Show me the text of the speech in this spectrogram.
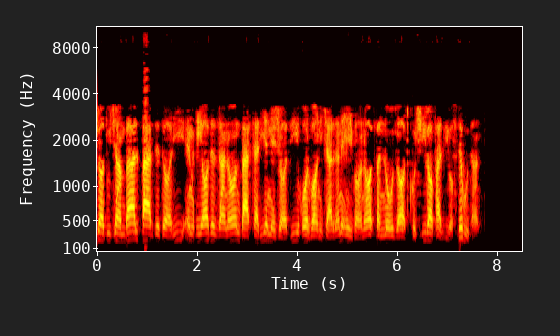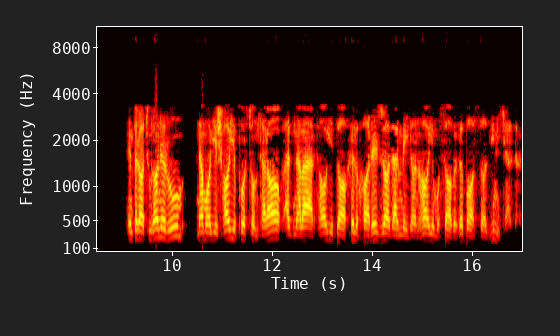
جادو جنبل بردهداری انقیاد زنان برتری نژادی قربانی کردن حیوانات و نوزاد کشی را پذیرفته بودند. امپراتوران روم نمایش های پرتمطراق از نبردهای داخل و خارج را در میدانهای مسابقه بازسازی می کردند.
